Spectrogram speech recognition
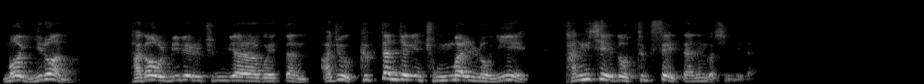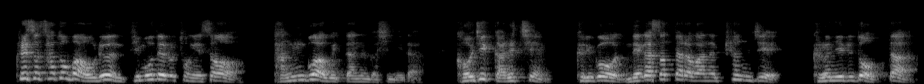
뭐 이런 다가올 미래를 준비하라고 했던 아주 극단적인 종말론이 당시에도 득세했다는 것입니다. 그래서 사도 바울은 디모데를 통해서 당부하고 있다는 것입니다. 거짓 가르침 그리고 내가 썼다라고 하는 편지 그런 일도 없다.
